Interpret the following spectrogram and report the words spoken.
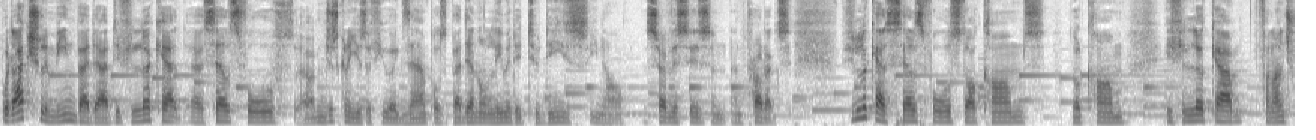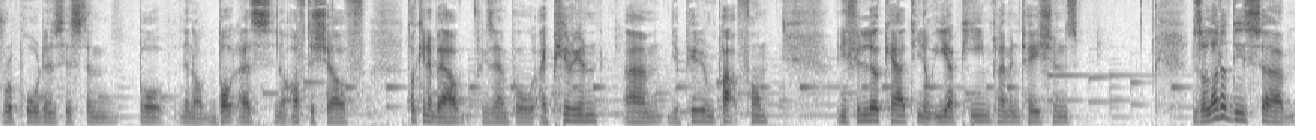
what I actually mean by that, if you look at uh, Salesforce, I'm just going to use a few examples, but they're not limited to these, you know, services and, and products. If you look at Salesforce.com's.com, if you look at financial reporting system, bought, you know, bought as you know off the shelf, talking about, for example, Hyperion, um, the Hyperion platform, and if you look at you know ERP implementations, there's a lot of these um,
